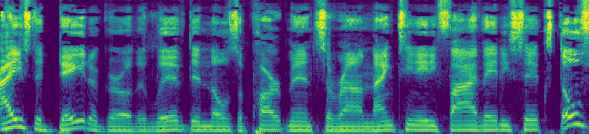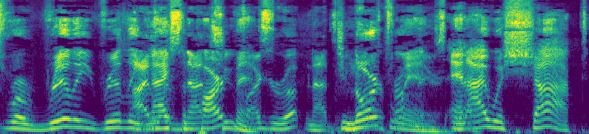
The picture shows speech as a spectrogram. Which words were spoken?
I used to date a girl that lived in those apartments around 1985, 86. Those were really, really I nice not too- apartments. I grew up not too far North from Winds. there. And I was shocked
